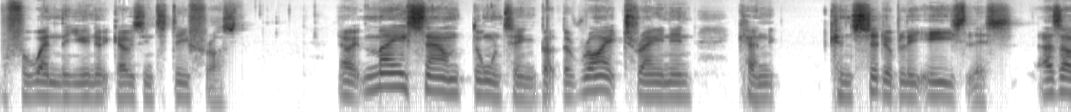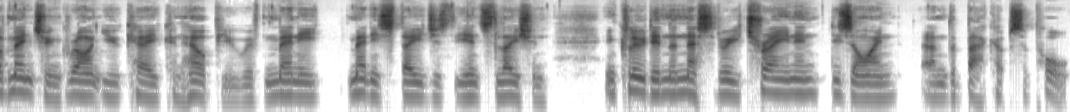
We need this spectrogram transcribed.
for when the unit goes into defrost. Now, it may sound daunting, but the right training can considerably ease this. As I've mentioned, Grant UK can help you with many, many stages of the installation, including the necessary training, design, and the backup support.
